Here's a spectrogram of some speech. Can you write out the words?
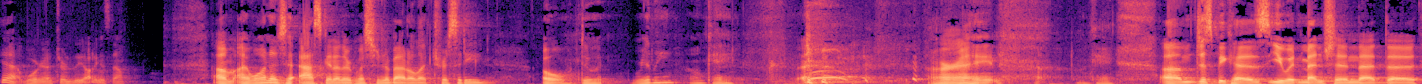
yeah, we're going to turn to the audience now. Um, I wanted to ask another question about electricity. Oh, do it. Really? Okay. All right. Okay. Um, just because you had mentioned that the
